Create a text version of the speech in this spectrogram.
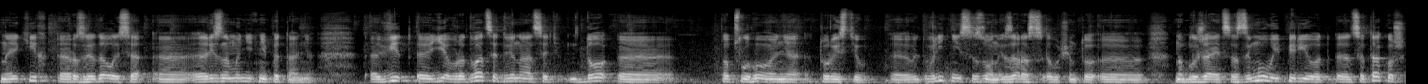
на яких розглядалися різноманітні питання від Євро 2012 до обслуговування туристів е, в літній сезон. І зараз, в общем-то, е, наближається зимовий період. Е, Це також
